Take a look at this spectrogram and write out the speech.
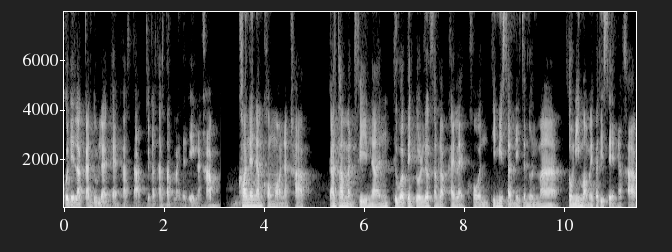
ควรได้รับการดูแลแผลผ่าตัดจนกระทั่งตัดใหม่นั่นเองนะครับข้อแนะนำของหมอนะครับ การทำหมันฟรีนั้น ถือว่าเป็นตัวเลือกสำหรับใครหลายคนที่มีสัตว์เลี้ยงจำนวนมาก ตรงนี้หมอไม่ปฏิเสธนะครับ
